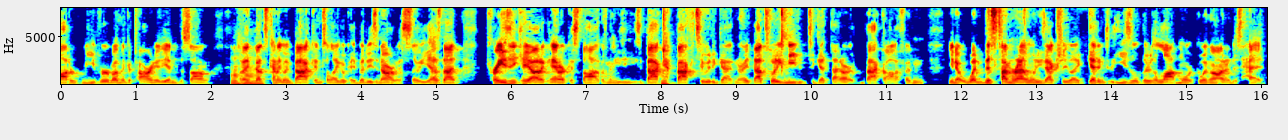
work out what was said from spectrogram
lot of reverb on the guitar near the end of the song. I think Mhm. that's kind of going back into like, okay, but he's an artist, so he has that crazy, chaotic, anarchist thought, and then he's back Yeah. back to it again, right? That's what he needed to get that art back off. And you know, when this time around, when he's actually like getting to the easel, there's a lot more going on in his head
